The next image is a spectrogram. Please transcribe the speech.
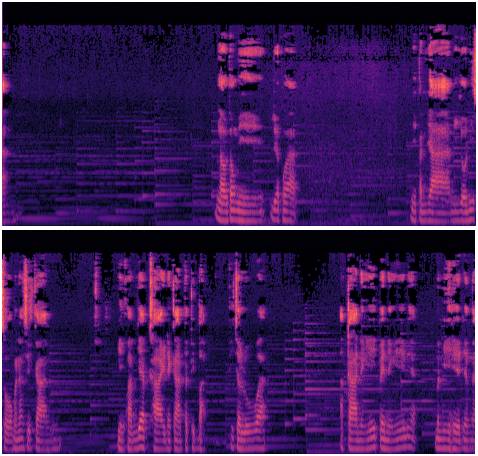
ารณ์ เราต้องมีเรียกว่า มีปัญญา มีโยนิโสมนสิการ มีความแยบคายในการปฏิบัติ ที่จะรู้ว่า อาการอย่างนี้เป็นอย่างนี้เนี่ย มันมีเหตุยังไง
